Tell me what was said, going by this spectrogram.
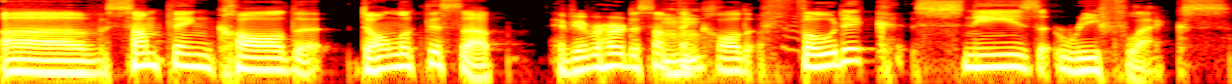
of something called? Don't look this up. Have you ever heard of something Mm-hmm. called photic sneeze reflex?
